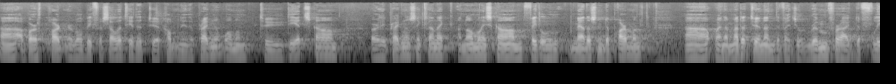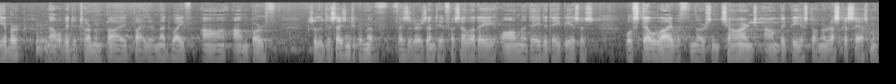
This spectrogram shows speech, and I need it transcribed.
uh, a birth partner will be facilitated to accompany the pregnant woman to date scan, early pregnancy clinic, anomaly scan, fetal medicine department uh, when admitted to an individual room for active labour, and that will be determined by, by their midwife uh, birth. So the decision to permit visitors into a facility on a day-to-day basis will still lie with the nurse in charge and be based on a risk assessment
